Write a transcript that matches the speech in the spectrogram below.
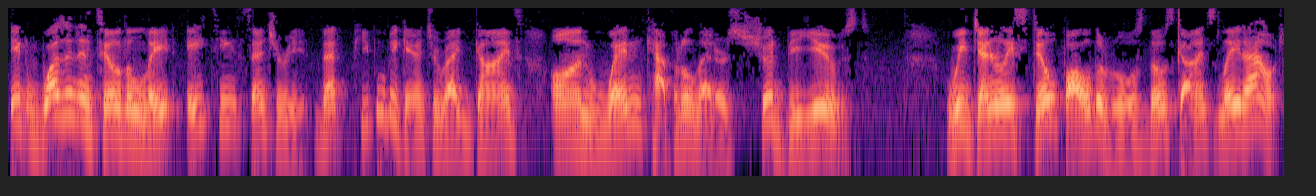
it wasn't until the late 18th century that people began to write guides on when capital letters should be used. We generally still follow the rules those guides laid out.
